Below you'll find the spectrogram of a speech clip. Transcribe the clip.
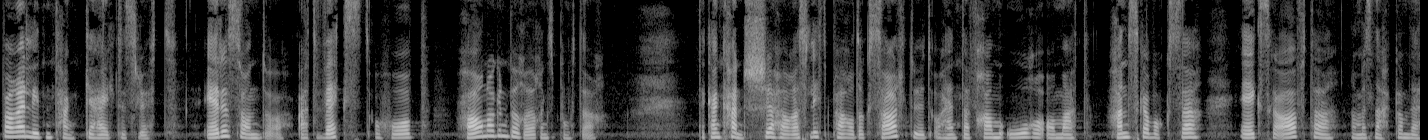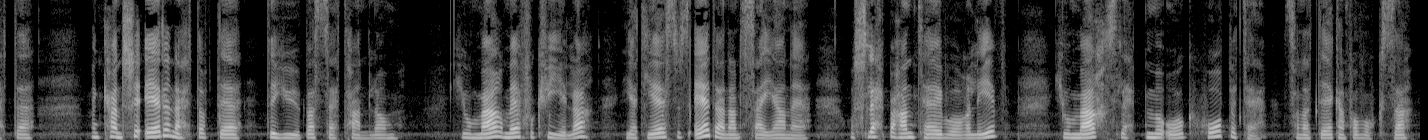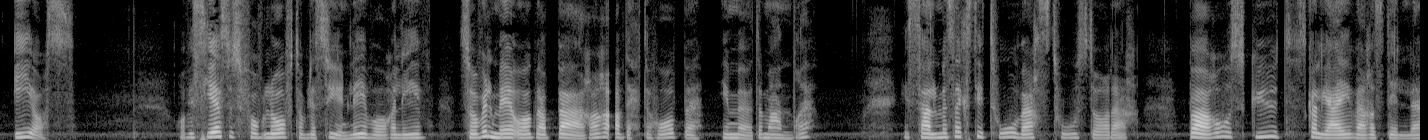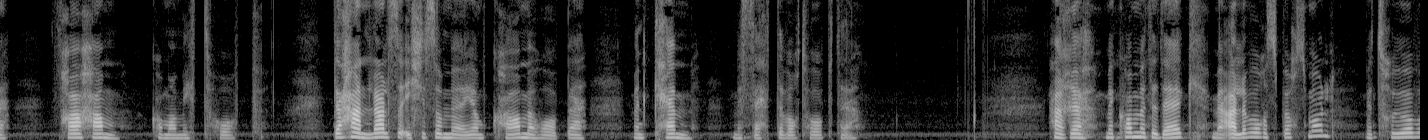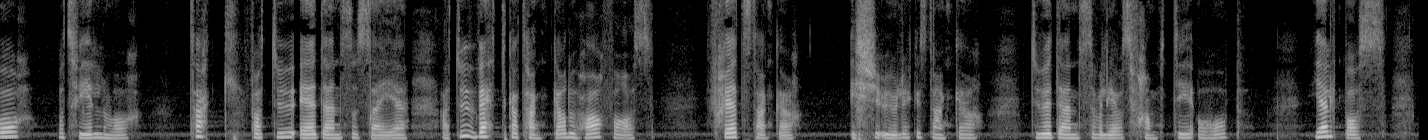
Bare en liten tanke helt til slutt. Er det sånn da at vekst og håp har noen berøringspunkter. Det kan kanskje høres litt paradoksalt ut å hente fram ordet om at 'han skal vokse, jeg skal avta', når vi snakker om dette. Men kanskje er det nettopp det det dypest sett handler om. Jo mer vi får hvile i at Jesus er den han sier han er, og slipper han til i våre liv, jo mer slipper vi òg håpet til, sånn at det kan få vokse i oss. Og Hvis Jesus får lov til å bli synlig i våre liv, så vil vi òg være bærere av dette håpet i møte med andre. I Salme 62 vers 2 står der Bare hos Gud skal jeg være stille, fra ham kommer mitt håp. Det handler altså ikke så mye om hva vi håper, men hvem vi setter vårt håp til. Herre, vi kommer til deg med alle våre spørsmål, med trua vår og tvilen vår. Takk for at du er den som sier at du vet hva tanker du har for oss. Fredstanker, ikke ulykkestanker. Du er den som vil gi oss framtid og håp. Hjelp oss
